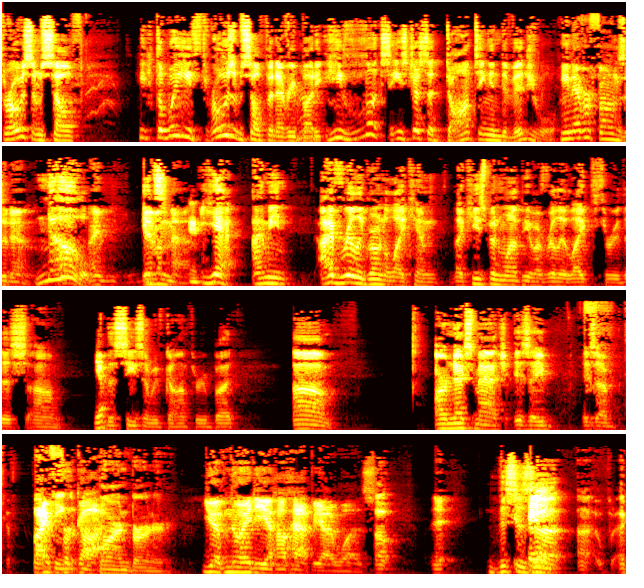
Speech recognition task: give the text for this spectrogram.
throws himself. He, the way he throws himself at everybody, he looks. He's just a daunting individual. He never phones it in. No, I give It's- him that. yeah, I mean, I've really grown to like him. Like he's been one of the people I've really liked through this um Yep. this season we've gone through. But um our next match is a is a fucking barn burner. You have no idea how happy I was. Oh. It- This is uh, a, a, a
